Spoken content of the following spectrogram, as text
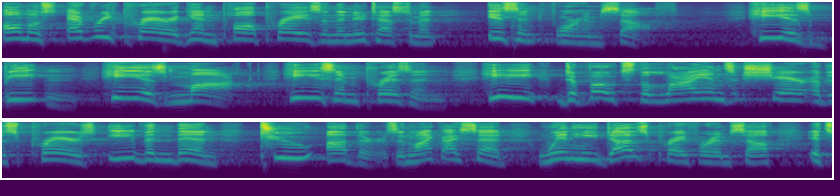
Almost every prayer, again, Paul prays in the New Testament, isn't for himself. He is beaten, he is mocked. He's imprisoned. He devotes the lion's share of his prayers, even then, to others. And like I said, when he does pray for himself, it's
